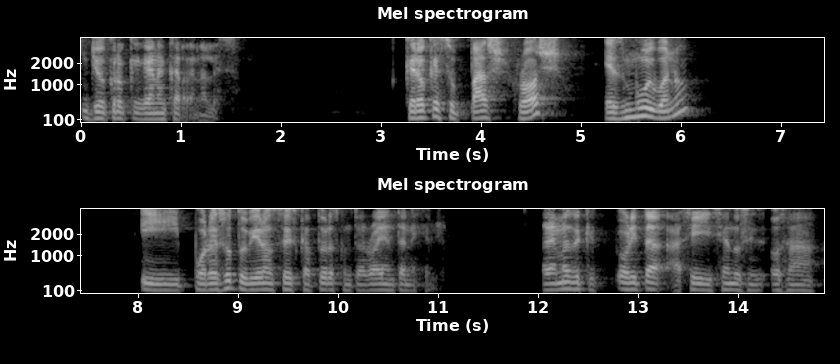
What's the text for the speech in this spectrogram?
Yo creo que ganan Cardenales. Creo que su pass rush es muy bueno. Y por eso tuvieron seis capturas contra Ryan Tannehill. Además de que ahorita, así siendo, o sea,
